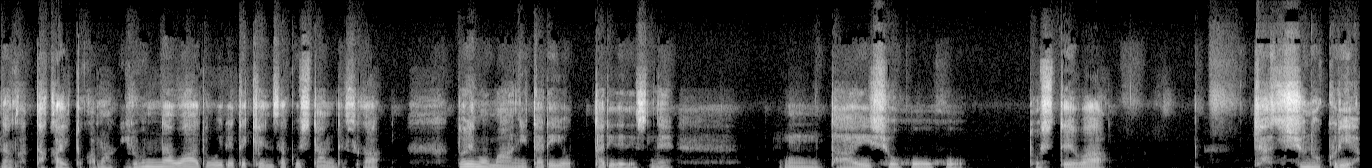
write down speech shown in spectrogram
なんか高いとか、まあ、いろんなワードを入れて検索したんですが、どれもまあ似たり寄ったりでですね、うん、対処方法としては、キャッシュのクリア。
